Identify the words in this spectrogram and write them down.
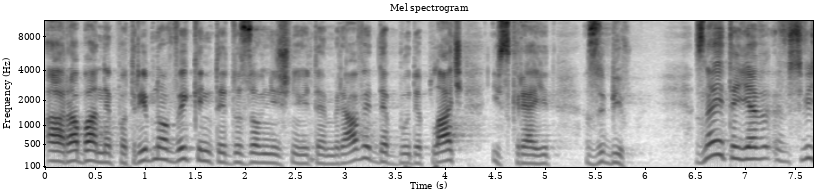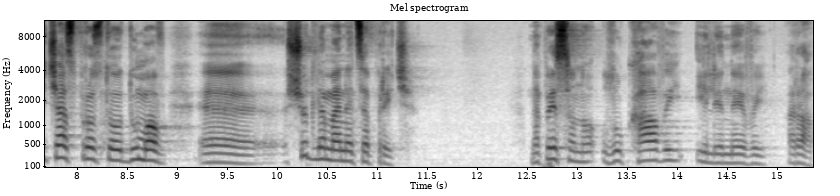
а раба не потрібно викиньте до зовнішньої темряви, де буде плач і скрегіт зубів. Знаєте, я в свій час просто думав, е, що для мене це притча. Написано лукавий і лінивий раб.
